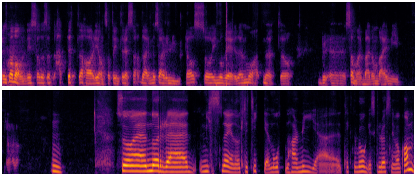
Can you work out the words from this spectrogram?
Mens man vanligvis hadde sett at dette har de ansatte interesse av. Dermed så er det lurt av oss å involvere dem og ha et møte og uh, samarbeide om veien videre her. Da. Mm. Så eh, når eh, misnøyen og kritikken mot denne nye teknologiske løsninga kom,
